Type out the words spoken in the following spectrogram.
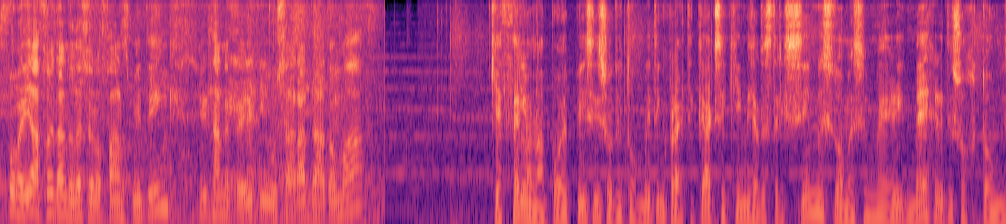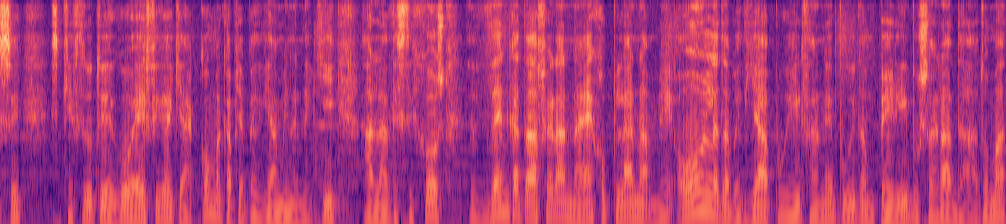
Λοιπόν, παιδιά, αυτό ήταν το δεύτερο fans meeting. Ήρθαν περίπου 40 άτομα. Και θέλω να πω επίσης ότι το meeting πρακτικά ξεκίνησε από τις 3.30 το μεσημέρι μέχρι τις 8.30. Σκεφτείτε ότι εγώ έφυγα και ακόμα κάποια παιδιά μείναν εκεί, αλλά δυστυχώς δεν κατάφερα να έχω πλάνα με όλα τα παιδιά που ήρθανε, που ήταν περίπου 40 άτομα,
